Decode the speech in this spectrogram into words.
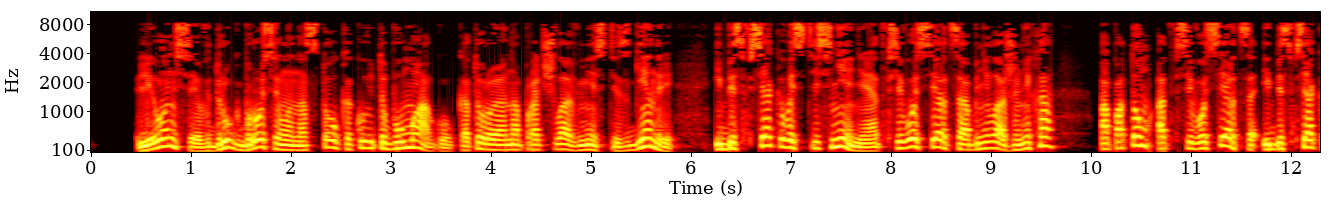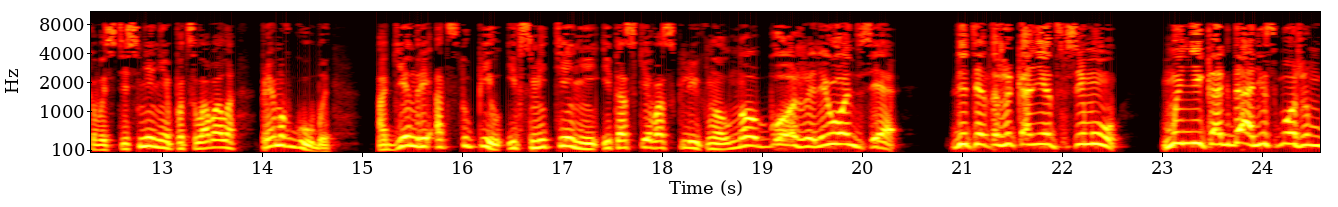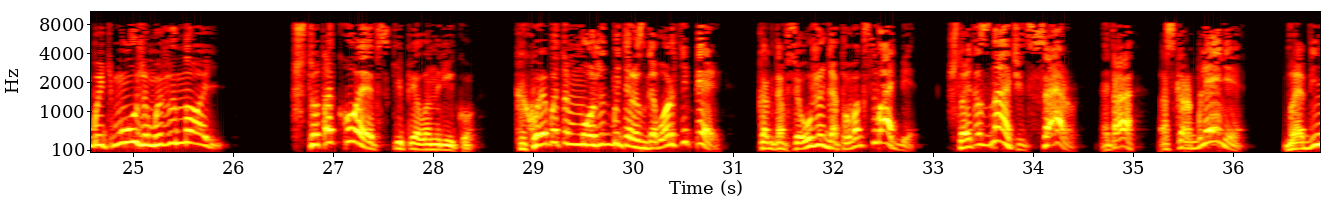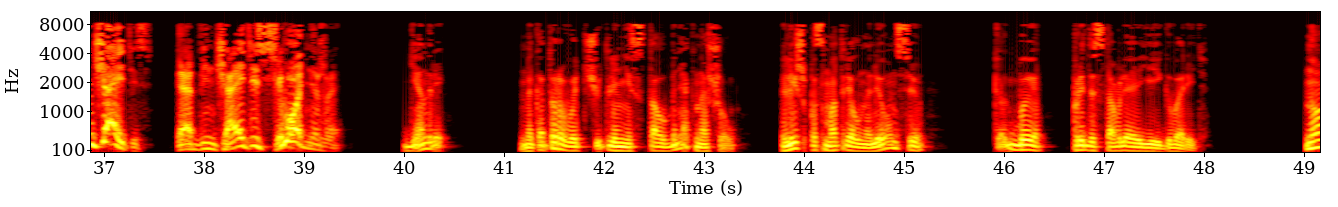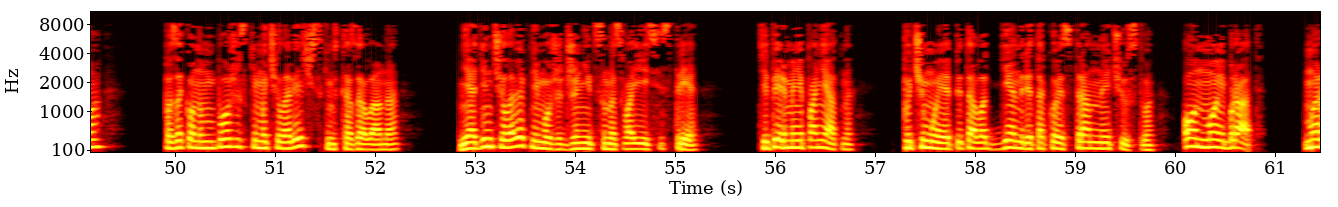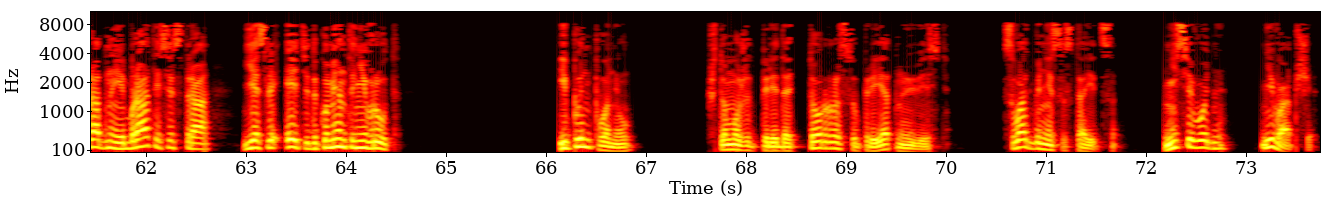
Леонсия вдруг бросила на стол какую-то бумагу, которую она прочла вместе с Генри, и без всякого стеснения от всего сердца обняла жениха, а потом от всего сердца и без всякого стеснения поцеловала прямо в губы – а Генри отступил и в смятении и тоске воскликнул «Но, боже, Леонсия! Ведь это же конец всему! Мы никогда не сможем быть мужем и женой!» «Что такое?» — вскипел Энрико. «Какой об этом может быть разговор теперь, когда все уже готово к свадьбе? Что это значит, сэр? Это оскорбление? Вы обвенчаетесь, и обвенчаетесь сегодня же!» Генри, на которого чуть ли не столбняк нашел, лишь посмотрел на Леонсию, как бы предоставляя ей говорить. «Но по законам божеским и человеческим, — сказала она, — ни один человек не может жениться на своей сестре. Теперь мне понятно, почему я питала к Генри такое странное чувство. Он мой брат. Мы родные брат и сестра, если эти документы не врут». И Пын понял, что может передать Торросу приятную весть. Свадьба не состоится. Ни сегодня, ни вообще.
